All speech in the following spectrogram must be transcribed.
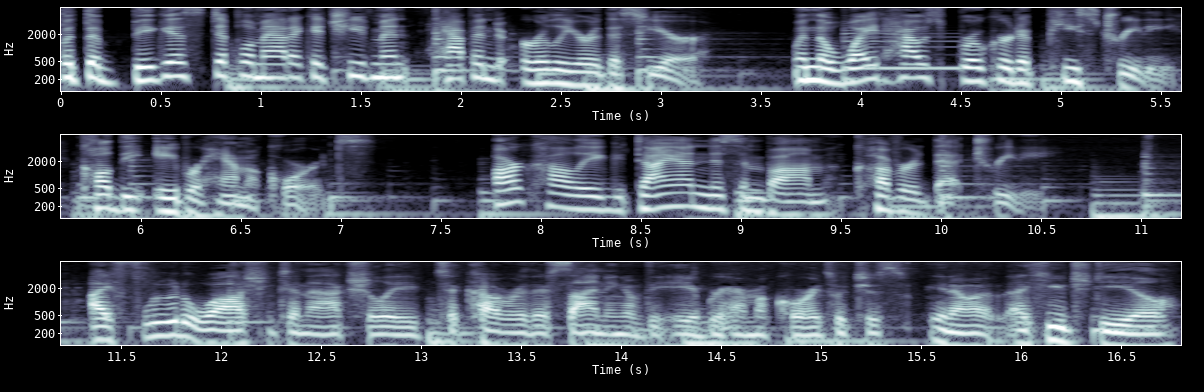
But the biggest diplomatic achievement happened earlier this year when the White House brokered a peace treaty called the Abraham Accords. Our colleague Dion Nissenbaum covered that treaty. I flew to Washington actually to cover the signing of the Abraham Accords, which is, you know, a, a huge deal,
